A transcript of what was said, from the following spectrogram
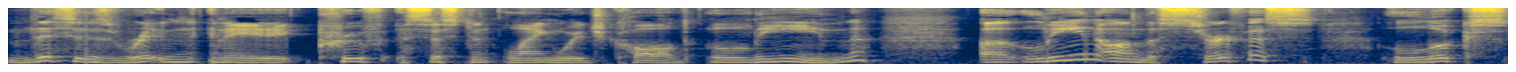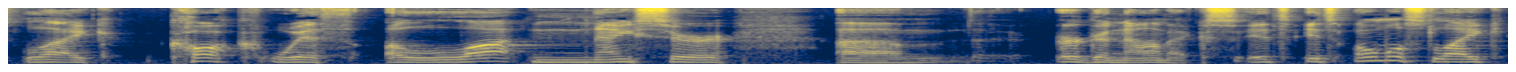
This is written in a proof assistant language called Lean. Uh, Lean on the surface looks like Coq with a lot nicer um, ergonomics. It's it's almost like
